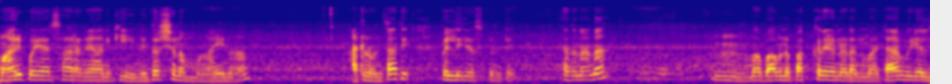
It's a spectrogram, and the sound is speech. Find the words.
మారిపోయారు సార్ అనే దానికి నిదర్శనం మా ఆయన. అట్లా ఉంటుంది పెళ్ళి చేసుకుంటే. కదా నాన్న? మా బాబు నా పక్కనే ఉన్నాడు అనమాట వీడియోలు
